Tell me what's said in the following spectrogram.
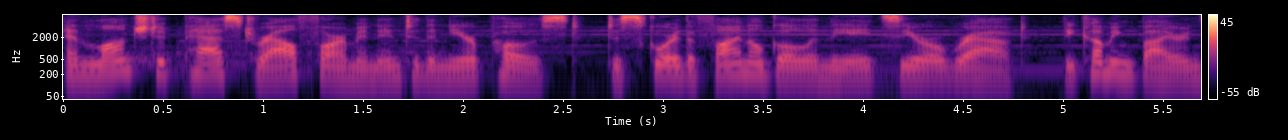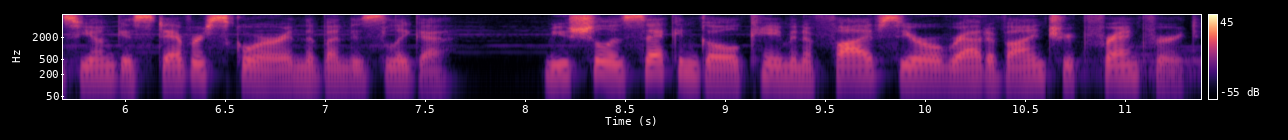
and launched it past Ralf Fährmann into the near post to score the final goal in the 8-0 rout, becoming Bayern's youngest ever scorer in the Bundesliga. Musiala's second goal came in a 5-0 rout of Eintracht Frankfurt,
